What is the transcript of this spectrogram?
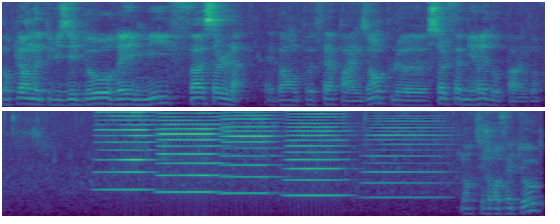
Donc là, on a utilisé Do, Ré, Mi, Fa, Sol, La. Et eh ben, on peut faire par exemple euh, Sol, Fa, Mi, Ré, Do par exemple. Donc si je refais tout,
